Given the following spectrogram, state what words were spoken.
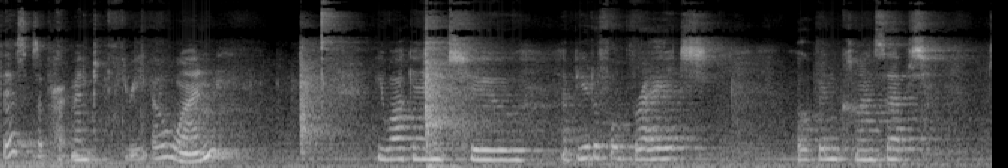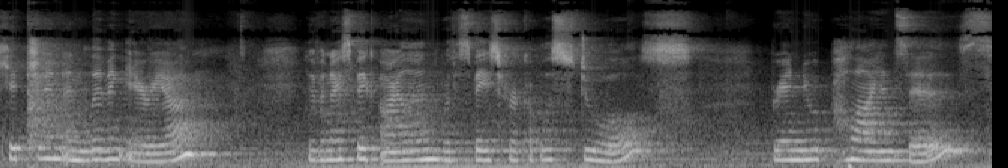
This is apartment 301. You walk into a beautiful, bright, open concept kitchen and living area. You have a nice big island with space for a couple of stools, brand new appliances,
